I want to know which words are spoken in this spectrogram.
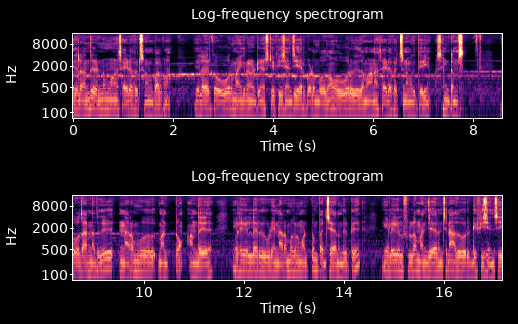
இதில் வந்து ரெண்டு மூணு சைடு எஃபெக்ட்ஸ் நம்ம பார்க்கலாம். இதில் இருக்க ஒவ்வொரு மைக்ரோநியூட்ரியன்ஸ் டெஃபிஷியன்சி ஏற்படும் போதும் ஒவ்வொரு விதமான சைடு எஃபெக்ட்ஸ் நமக்கு தெரியும் சிம்டம்ஸ் இப்போ உதாரணத்துக்கு நரம்பு மட்டும் அந்த இலைகளில் இருக்கக்கூடிய நரம்புகள் மட்டும் பச்சையாக இருந்துக்கிட்டு இலைகள் ஃபுல்லாக மஞ்சள் இருந்துச்சுன்னா அது ஒரு டெஃபிஷியன்சி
